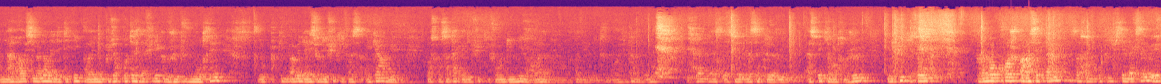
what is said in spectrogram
On y arrivera aussi maintenant, il y a des techniques pour aller mettre plusieurs prothèses d'affilée comme je vais vous montrer, donc qui nous permet d'aller sur des fuites qui fassent un quart, mais lorsqu'on s'attaque à des fuites qui font un demi, alors on n'a pas des, très bons résultats, il y a, cet euh, aspect qui rentre en jeu. Les fuites qui sont vraiment proches paracétales, ça sont beaucoup plus difficiles d'accès, mais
